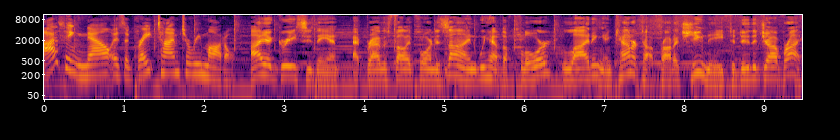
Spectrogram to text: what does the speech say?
I think now is a great time to remodel. I agree, Suzanne. At Brazos Valley Floor and Design, we have the floor, lighting, and countertop products you need to do the job right.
